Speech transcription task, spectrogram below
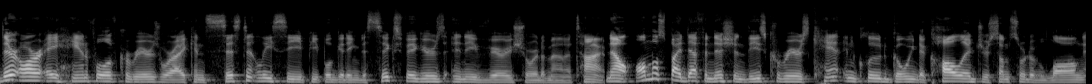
There are a handful of careers where I consistently see people getting to six figures in a very short amount of time. Now, almost by definition, these careers can't include going to college or some sort of long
